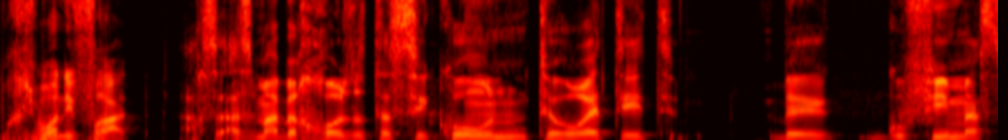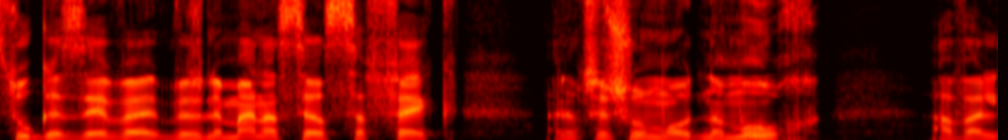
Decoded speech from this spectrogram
כן. חשבון נפרד. אז, אז מה בכל זאת הסיכון, תיאורטית, בגופים מהסוג הזה, ו- ולמען הסר ספק, אני חושב שהוא מאוד נמוך, אבל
